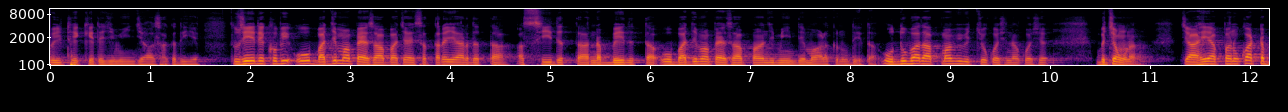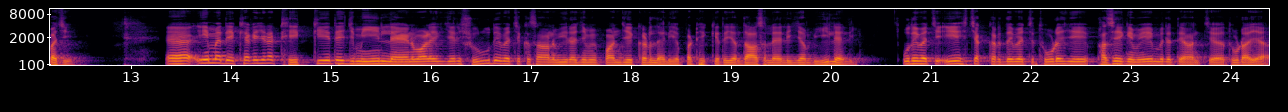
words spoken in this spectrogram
ਵੀ ਠੇਕੇ ਤੇ ਜ਼ਮੀਨ ਜਾ ਸਕਦੀ ਹੈ। ਤੁਸੀਂ ਇਹ ਦੇਖੋ ਵੀ ਉਹ ਵੱਜਵਾਂ ਪੈਸਾ ਆਪਾਂ ਚਾਹੇ ਸੱਤਰ ਹਜ਼ਾਰ ਦਿੱਤਾ 80 ਦਿੱਤਾ 90 ਦਿੱਤਾ, ਉਹ ਵੱਝਵਾਂ ਪੈਸਾ ਆਪਾਂ ਜ਼ਮੀਨ ਦੇ ਮਾਲਕ ਨੂੰ ਦੇਤਾ। ਉਦੋਂ ਬਾਅਦ ਆਪਾਂ ਵੀ ਵਿੱਚੋਂ ਕੁਛ ਨਾ ਕੁਛ ਬਚਾਉਣਾ, ਚਾਹੇ ਆਪਾਂ ਨੂੰ ਘੱਟ ਬਚੇ। ਇਹ ਮੈਂ ਦੇਖਿਆ ਕਿ ਜਿਹੜਾ ਠੇਕੇ ਤੇ ਜ਼ਮੀਨ ਲੈਣ ਵਾਲੇ ਜਿਹੜੇ ਸ਼ੁਰੂ ਦੇ ਵਿੱਚ ਕਿਸਾਨ ਵੀਰ ਆ, ਜਿਵੇਂ 5 ਏਕੜ ਲੈ ਲਈ ਆਪਾਂ ਠੇਕੇ ਤੇ ਜਾਂ 10 ਲੈ ਲਈ ਜਾਂ 20 ਲੈ ਲਈ, ਉਹਦੇ ਵਿੱਚ ਇਸ ਚੱਕਰ ਦੇ ਵਿੱਚ ਥੋੜੇ ਜੇ ਫਸੇ ਕਿਵੇਂ? ਇਹ ਮੇਰੇ ਧਿਆਨ 'ਚ ਥੋੜਾ ਜਿਹਾ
